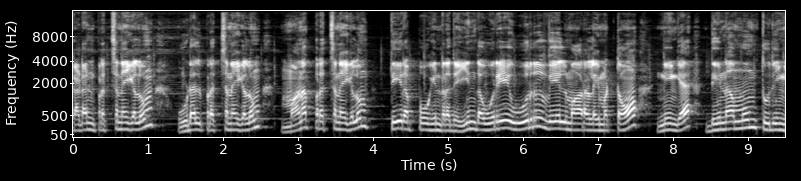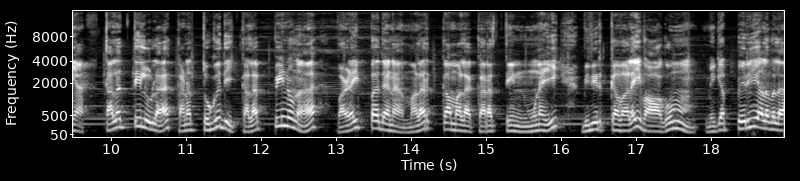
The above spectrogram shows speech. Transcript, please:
கடன் பிரச்சனைகளும் உடல் பிரச்சனைகளும் மனப்பிரச்சனைகளும் தீரப்போகின்றது. இந்த ஒரே ஒரு வேல் மாறலை மட்டும் நீங்கள் தினமும் துதிங்க. தளத்தில் உள்ள கணத்தொகுதி கலப்பினுன வளைப்பதென மலர்க்கமல கரத்தின் முனை விதிர்க்கவளைவாகும் மிகப்பெரிய அளவில்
